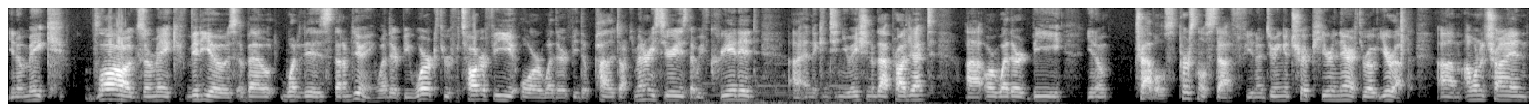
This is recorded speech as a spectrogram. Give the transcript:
you know, make vlogs or make videos about what it is that I'm doing, whether it be work through photography or whether it be the pilot documentary series that we've created uh, and the continuation of that project, uh, or whether it be, you know, travels, personal stuff, you know, doing a trip here and there throughout Europe. Um, I want to try and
